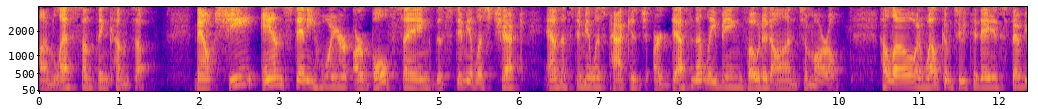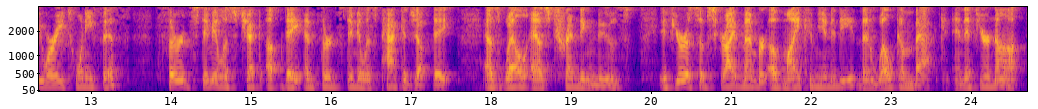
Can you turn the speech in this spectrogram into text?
unless something comes up. Now, she and Steny Hoyer are both saying the stimulus check and the stimulus package are definitely being voted on tomorrow. Hello and welcome to today's February 25th, third stimulus check update and third stimulus package update, as well as trending news. If you're a subscribed member of my community, then welcome back. And if you're not,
